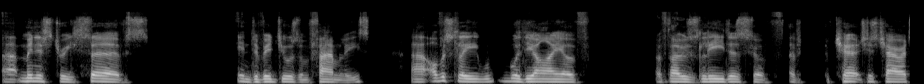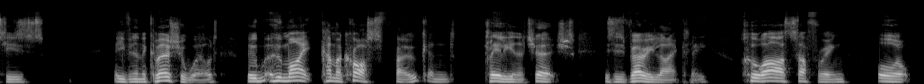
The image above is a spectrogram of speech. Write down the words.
uh, ministry serves individuals and families. Uh, obviously, with the eye of of those leaders of, of, of churches, charities, even in the commercial world, who who might come across folk and clearly in a church, this is very likely, who are suffering or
